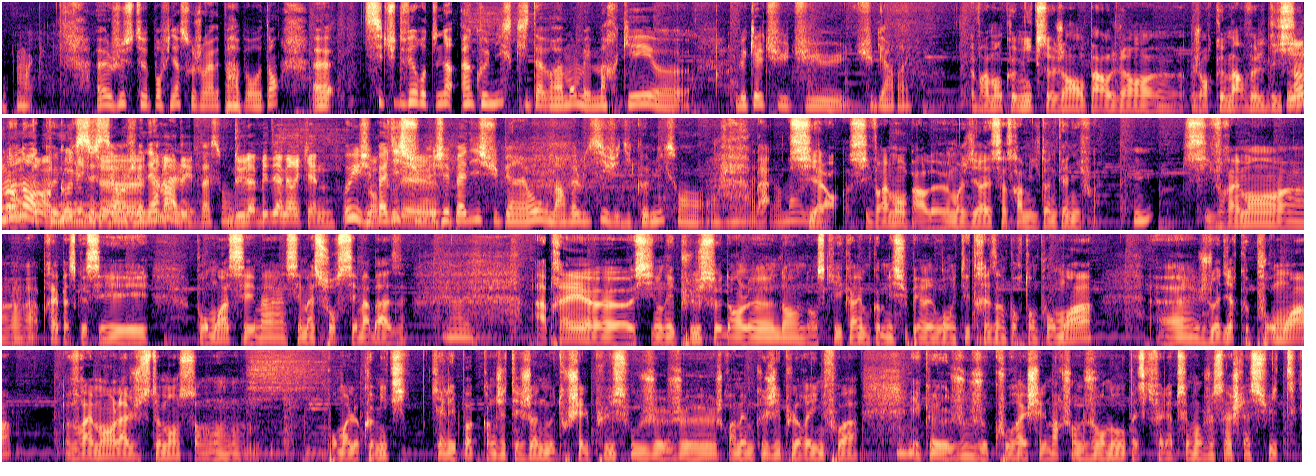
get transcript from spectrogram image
Euh, juste pour finir, ce que je regardais par rapport au temps, euh, si tu devais retenir un comics qui t'a vraiment mais marqué, euh, lequel tu, tu, tu garderais? Vraiment comics genre on parle genre euh, genre que Marvel DC Non, Non, non, un comics, comics, c'est en euh, de général, de l'indé. toute façon. De la BD américaine. Oui, j'ai pas, dit les- su- j'ai pas dit super-héros ou Marvel aussi, j'ai dit comics en, en général. Bah, vraiment, si alors, si vraiment on parle, moi je dirais ça sera Milton Caniff, ouais. Mhm. Si vraiment, euh, après parce que c'est, pour moi c'est ma, c'est ma source, c'est ma base. ouais. Après, euh, si on est plus dans le, dans, dans ce qui est quand même comme les super héros ont été très importants pour moi, euh, je dois dire que pour moi, vraiment là justement, sans, pour moi le comics qui à l'époque quand j'étais jeune me touchait le plus où je, je, je crois même que j'ai pleuré une fois Mhm. et que je, je courais chez le marchand de journaux parce qu'il fallait absolument que je sache la suite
